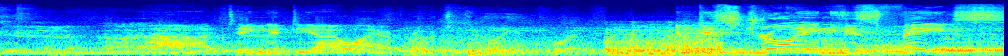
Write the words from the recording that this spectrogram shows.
uh, taking a DIY approach is really important. And destroying his face.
